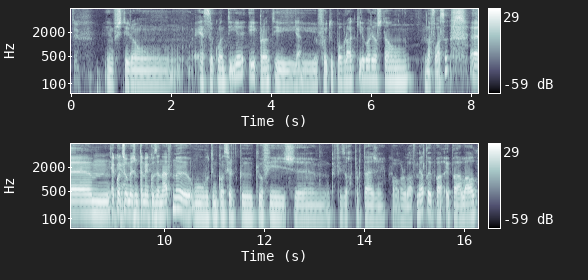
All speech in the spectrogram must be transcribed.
Sim. investiram essa quantia e pronto, e, yeah. e foi tudo para o buraco e agora eles estão na fossa. Um, aconteceu mesmo também com os Anathema, o último concerto que, que eu fiz, um, que fiz a reportagem para o World of Metal e para, e para a Loud.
